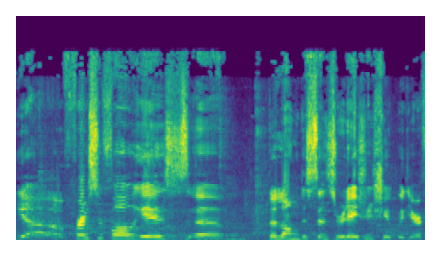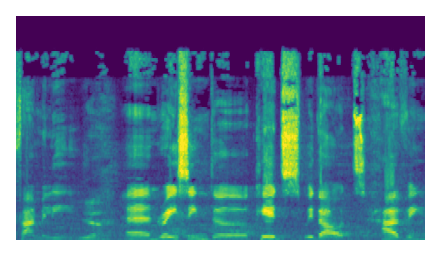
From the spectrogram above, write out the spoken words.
Yeah, uh, first of all is um, the long distance relationship with your family. Yeah. And raising the kids without having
